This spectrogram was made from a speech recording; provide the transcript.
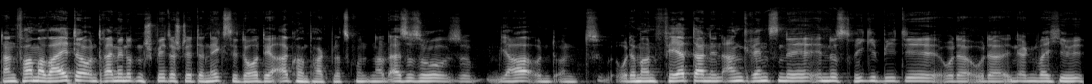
Dann fahren wir weiter und drei Minuten später steht der nächste dort, der auch keinen Parkplatz gefunden hat. Also so, so, ja, und, und oder man fährt dann in angrenzende Industriegebiete oder, oder in irgendwelche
